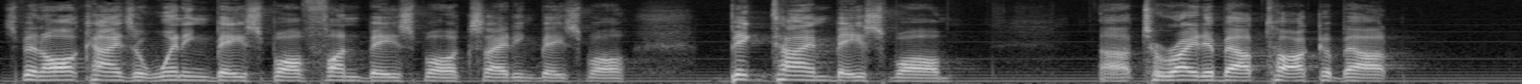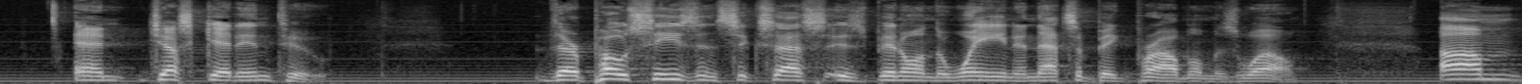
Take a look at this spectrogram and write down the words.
It's been all kinds of winning baseball, fun baseball, exciting baseball, big time baseball uh, to write about, talk about, and just get into. Their postseason success has been on the wane, and that's a big problem as well. Um,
